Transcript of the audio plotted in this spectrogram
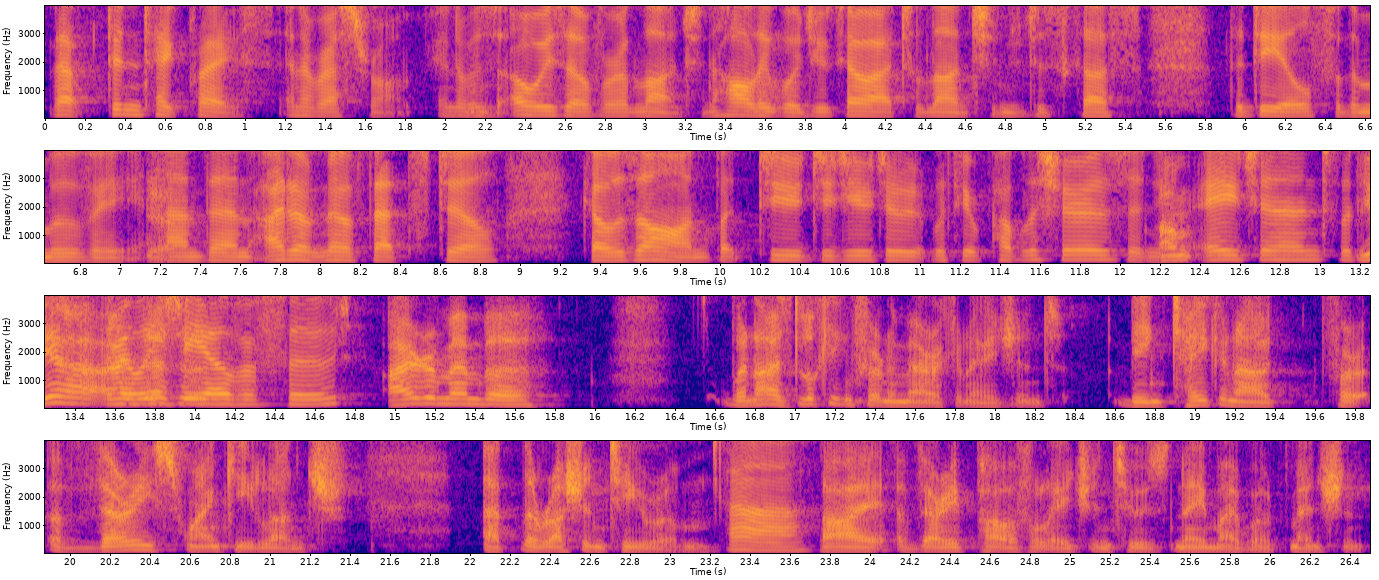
that didn't take place in a restaurant. And it was Mm. always over a lunch. In Hollywood, you go out to lunch and you discuss the deal for the movie. Yeah. And then I don't know if that still goes on, but do you, did you do it with your publishers and your Um, agent? Would yeah, it I- always be a- over food? I remember when I was looking for an American agent, being taken out for a very swanky lunch at the Russian Tea Room ah. by a very powerful agent whose name I won't mention.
